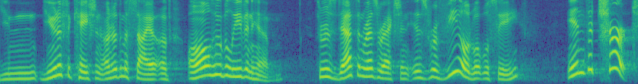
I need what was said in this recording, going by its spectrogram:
un- unification under the Messiah of all who believe in him, through his death and resurrection is revealed, what we'll see, in the church.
